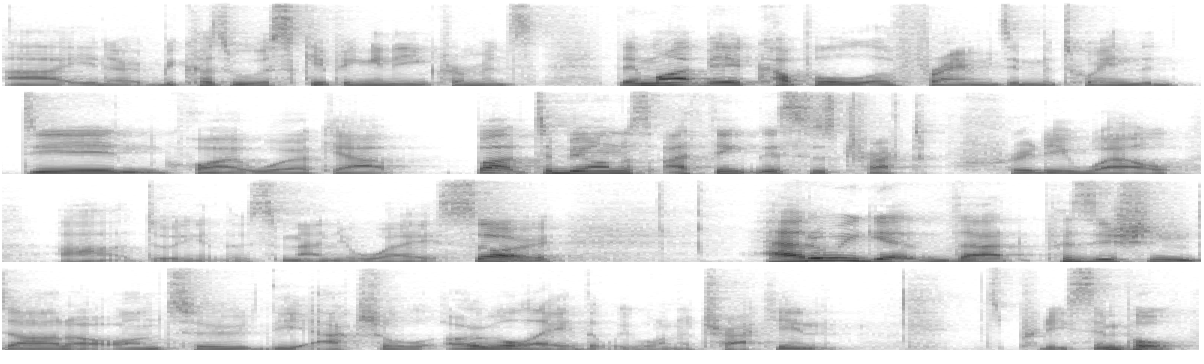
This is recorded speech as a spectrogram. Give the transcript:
uh, you know, because we were skipping in increments, there might be a couple of frames in between that didn't quite work out, but to be honest, I think this is tracked pretty well uh, doing it this manual way. So how do we get that position data onto the actual overlay that we want to track in? It's pretty simple.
